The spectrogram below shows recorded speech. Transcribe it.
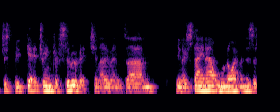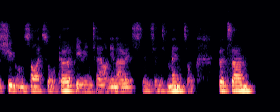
just be get a drink of Slivovitz, you know, and um, you know, staying out all night when there's a shoot on sight sort of curfew in town. You know, it's it's, it's mental. But um,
